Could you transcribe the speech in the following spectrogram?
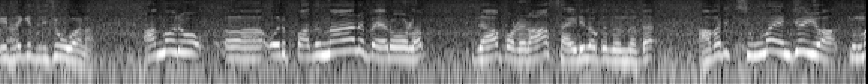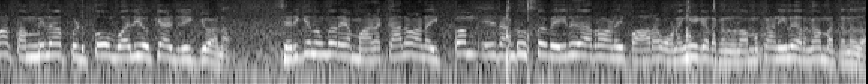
വീട്ടിലേക്ക് തിരിച്ചു പോവാണ്. അന്നൊരു ഒരു പതിനാല് പേരോളം ഇതാ പുഴയുടെ ആ സൈഡിലൊക്കെ നിന്നിട്ട് അവർ ചുമ്മാ എൻജോയ് ചെയ്യുക ചുമ്മാ തമ്മിൽ പിടുത്തവും വലിയും ഒക്കെ ആയിട്ടിരിക്കുകയാണ് ശരിക്കും നമുക്കറിയാം മഴക്കാലമാണ്. ഇപ്പം ഈ രണ്ട് ദിവസത്തെ വെയിൽ കാരണമാണ് ഈ പാറ ഉണങ്ങി കിടക്കുന്നത്. നമുക്കാണെങ്കിൽ ഇറങ്ങാൻ പറ്റണത്.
